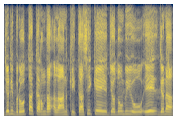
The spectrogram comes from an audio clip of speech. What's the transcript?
ਜਿਹੜੀ ਵਿਰੋਧਤਾ ਕਰਨ ਦਾ ਐਲਾਨ ਕੀਤਾ ਸੀ ਕਿ ਜਦੋਂ ਵੀ ਉਹ ਇਹ ਜਿਹੜਾ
